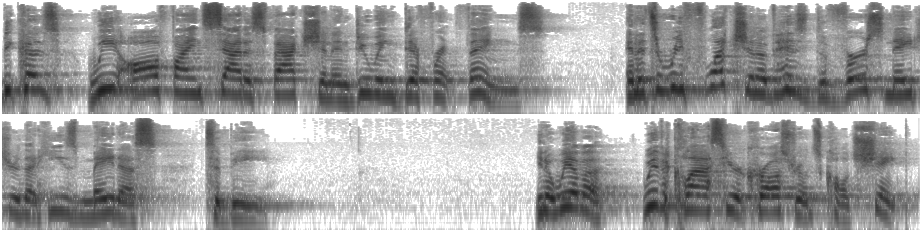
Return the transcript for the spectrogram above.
because we all find satisfaction in doing different things. And it's a reflection of his diverse nature that he's made us to be. You know, we have a we have a class here at Crossroads called Shape.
